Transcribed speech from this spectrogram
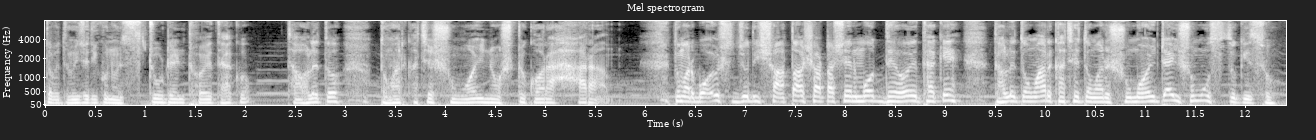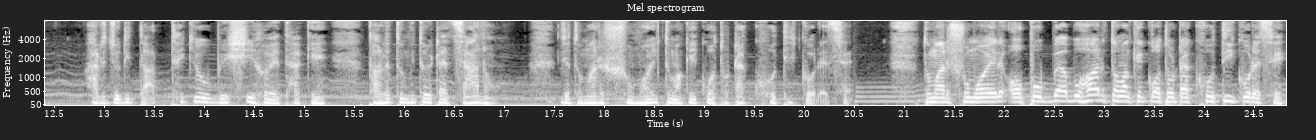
তবে তুমি যদি কোনো স্টুডেন্ট হয়ে থাকো, তাহলে তো তোমার কাছে সময় নষ্ট করা হারাম। তোমার বয়স যদি সাতাশ আটাশের মধ্যে হয়ে থাকে, তাহলে তোমার কাছে তোমার সময়টাই সমস্ত কিছু। আর যদি তার থেকেও বেশি হয়ে থাকে, তাহলে তুমি তো এটা জানো যে তোমার সময় তোমাকে কতটা ক্ষতি করেছে। তোমার সময়ের অপব্যবহার তোমাকে কতটা ক্ষতি করেছে?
